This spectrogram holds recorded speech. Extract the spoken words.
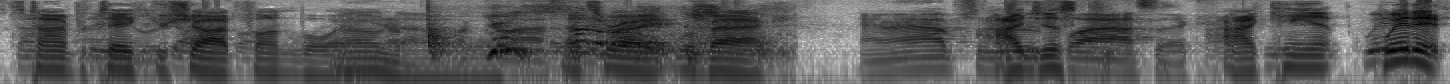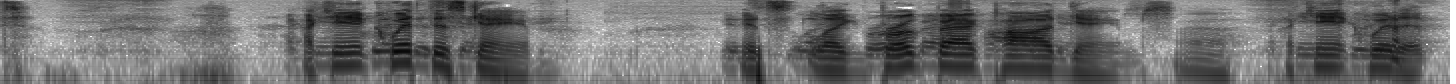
It's time for Take Your Shot, Fun Boy. oh no. That's right, we're back. An absolute I just- classic. I can't quit it. I can't quit this game. It's like Brokeback Pod games. Ah. I can't quit it.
